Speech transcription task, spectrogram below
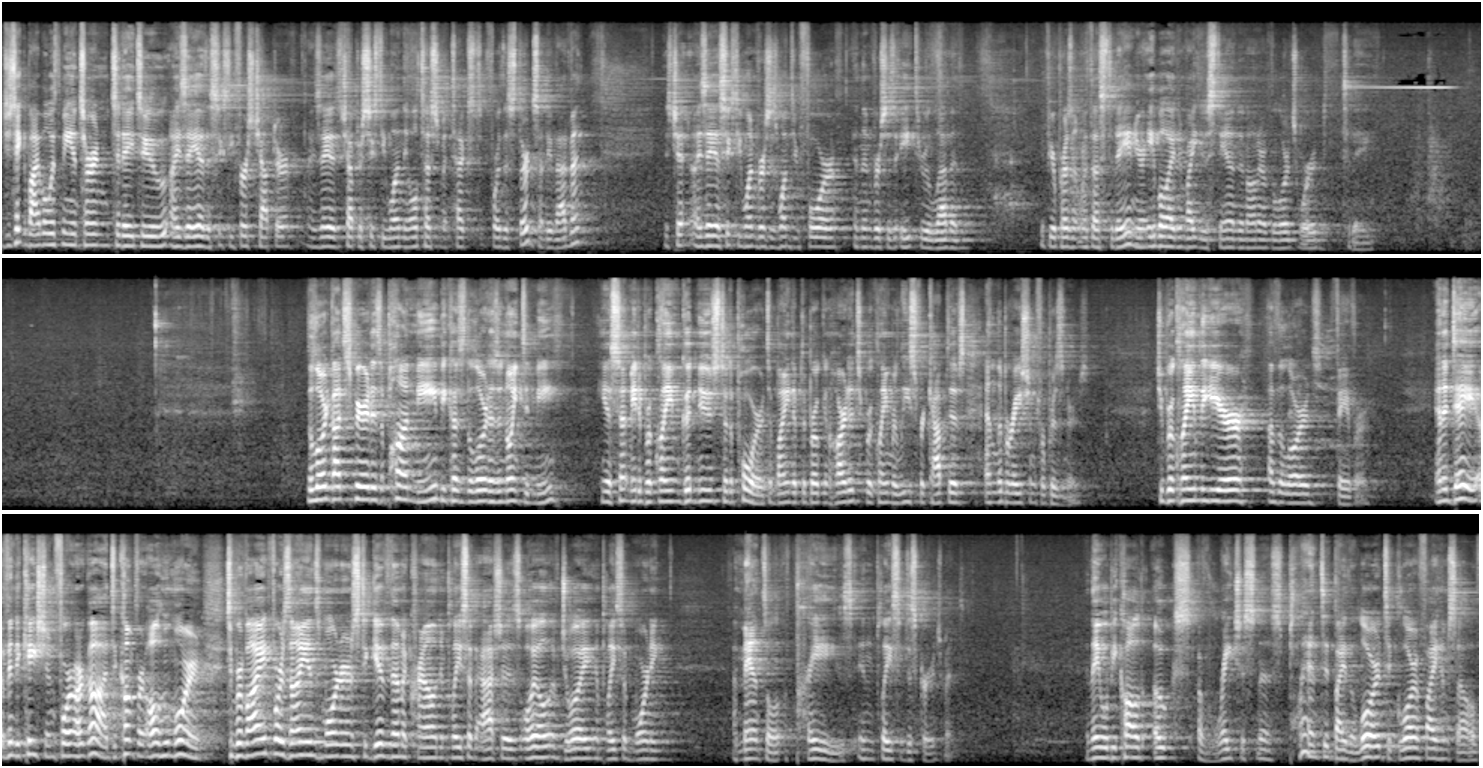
Would you take the Bible with me and turn today to Isaiah, the 61st chapter? Isaiah chapter 61, the Old Testament text for this third Sunday of Advent. It's Isaiah 61, verses 1 through 4, and then verses 8 through 11. If you're present with us today and you're able, I'd invite you to stand in honor of the Lord's word today. The Lord God's Spirit is upon me because the Lord has anointed me. He has sent me to proclaim good news to the poor, to bind up the brokenhearted, to proclaim release for captives and liberation for prisoners, to proclaim the year of the Lord's favor, and a day of vindication for our God, to comfort all who mourn, to provide for Zion's mourners, to give them a crown in place of ashes, oil of joy in place of mourning, a mantle of praise in place of discouragement and they will be called oaks of righteousness, planted by the Lord to glorify himself.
